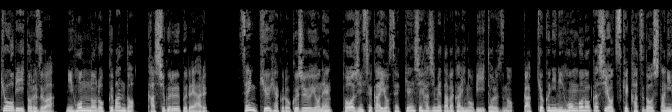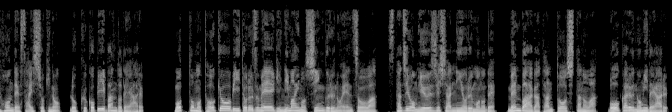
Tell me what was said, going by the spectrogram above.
京ビートルズは、日本のロックバンド、歌手グループである。1964年、当時世界を席巻し始めたばかりのビートルズの楽曲に日本語の歌詞を付け活動した日本で最初期のロックコピーバンドである。もっとも東京ビートルズ名義2枚のシングルの演奏は、スタジオミュージシャンによるもので、メンバーが担当したのは、ボーカルのみである。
